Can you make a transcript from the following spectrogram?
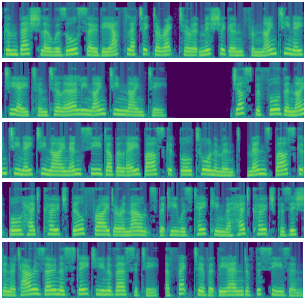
Schembechler was also the athletic director at Michigan from 1988 until early 1990. Just before the 1989 NCAA basketball tournament, men's basketball head coach Bill Frieder announced that he was taking the head coach position at Arizona State University, effective at the end of the season.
